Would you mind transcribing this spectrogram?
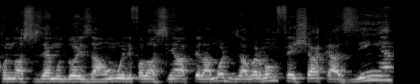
quando nós fizemos 2 a 1 um, ele falou assim: ah, pelo amor de Deus, agora vamos fechar a casinha,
